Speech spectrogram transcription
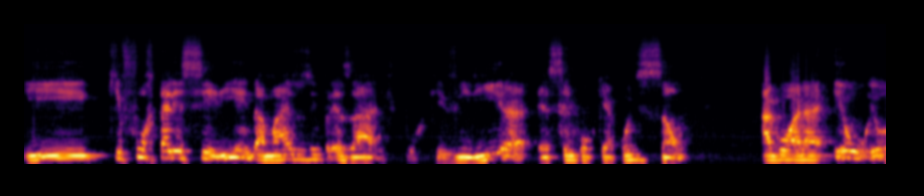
e que fortaleceria ainda mais os empresários, porque viria é, sem qualquer condição. Agora, eu, eu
